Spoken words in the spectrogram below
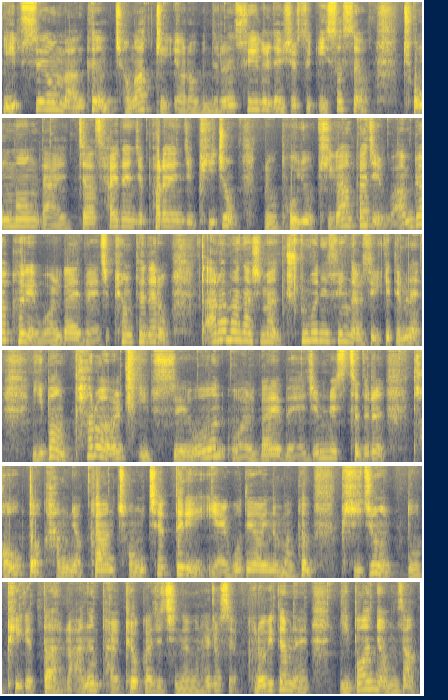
입수해온 만큼 정확히 여러분들은 수익을 내실 수 있었어요. 종목, 날짜, 사야 되는지 팔아야 되는지 비중, 그리고 보유 기간까지 완벽하게 월가의 매집 형태대로 따라만 하시면 충분히 수익 날 수 있기 때문에 이번 8월 입수해온 월가의 매집 리스트들은 더욱더 강력한 정책들이 예고되어 있는 만큼 비중을 높이겠다라는 발표까지 진행을 해줬어요. 그렇기 때문에 이번 영상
